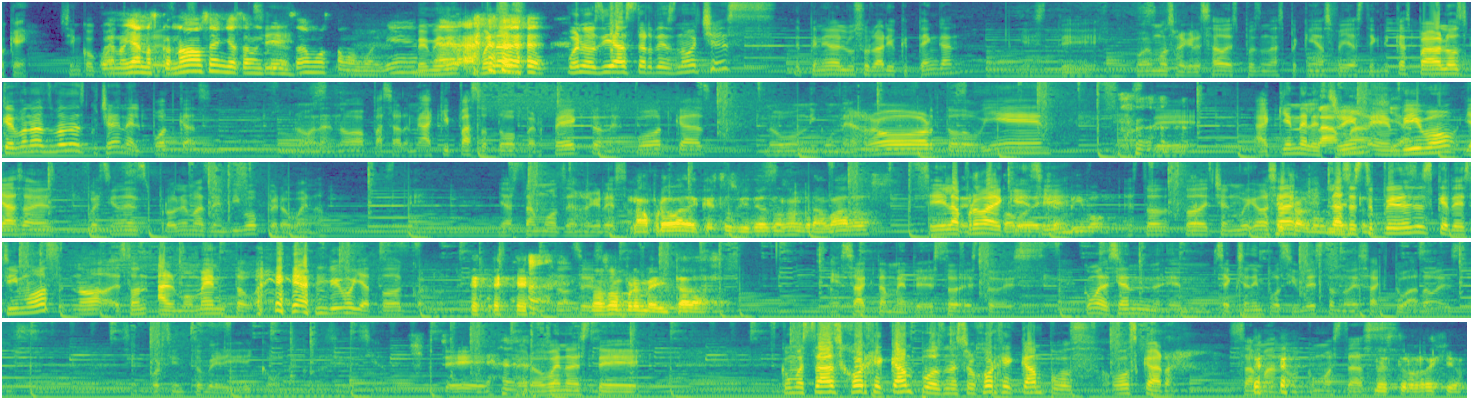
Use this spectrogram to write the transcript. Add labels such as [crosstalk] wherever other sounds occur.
Ok, 5 Bueno, ya nos conocen, ya saben quiénes estamos, estamos muy bien. Bienvenido. [laughs] buenos días, tardes, noches, dependiendo del uso horario que tengan. Este, hemos regresado después de unas pequeñas fallas técnicas. Para los que van a, van a escuchar en el podcast, no, no va a pasar. Aquí pasó todo perfecto en el podcast, no hubo ningún error, todo bien. Este, [laughs] aquí en el stream, en vivo, ya saben, cuestiones, problemas de en vivo, pero bueno, ya estamos de regreso. La prueba de que estos videos no son grabados. Sí, la prueba de que sí. En vivo. Es todo, hecho en muy. O sea, las estupideces que decimos no son al momento. [laughs] en vivo ya todo color. no son premeditadas. Exactamente, esto, esto es. Como decían en sección imposible, esto no es actuado, es, es 100% verídico, una cosa así decían. Sí. Pero bueno, este. ¿Cómo estás, Jorge Campos? Nuestro Jorge Campos, Oscar Samano, ¿cómo estás? [laughs] nuestro regio.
